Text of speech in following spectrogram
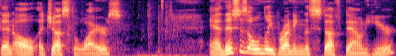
then I'll adjust the wires. And this is only running the stuff down here.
